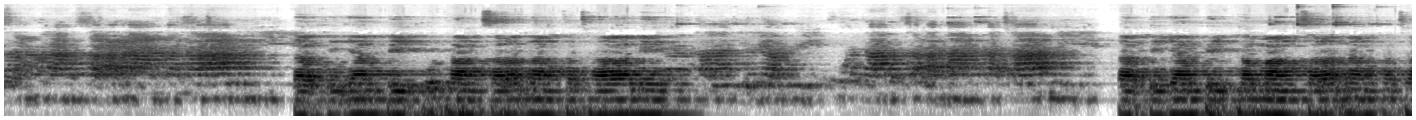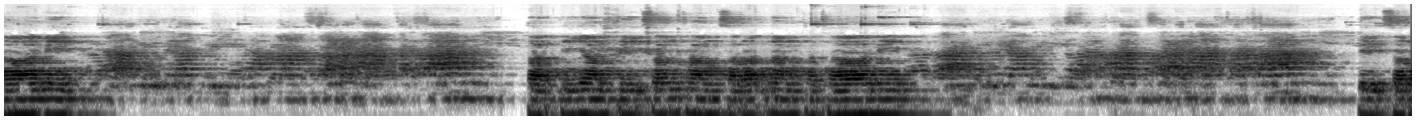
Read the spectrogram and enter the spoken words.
สังฆังสรณังคัจฉามิตติยัมปิพุทธังสรณังคัจฉามิอาติยัมปิพุทธังสรณังคัจฉามิตติยัมปิธัมมังสรณังคัจฉามิอาติยัมปิธัมมังสรณังคัจฉามิตติยัมปิสังฆังสรณังคัจฉามิ ติสร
